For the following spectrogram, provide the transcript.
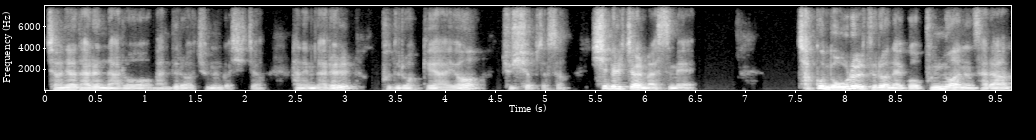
전혀 다른 나로 만들어 주는 것이죠. 하나님 나를 부드럽게 하여 주시옵소서. 11절 말씀에 자꾸 노를 드러내고 분노하는 사람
